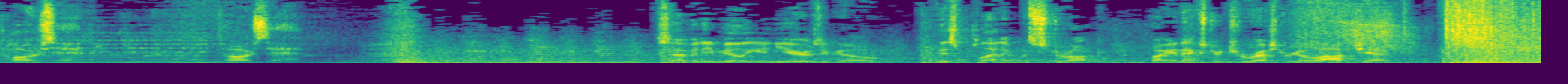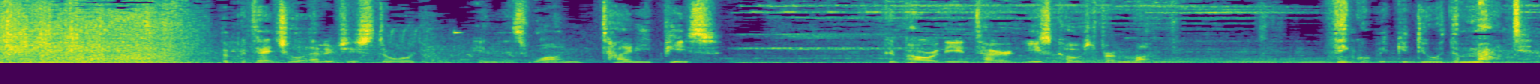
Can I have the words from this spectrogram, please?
Tarzan. Tarzan. 70 million years ago, this planet was struck by an extraterrestrial object. The potential energy stored in this one tiny piece could power the entire East Coast for a month. Think what we could do with the mountain.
